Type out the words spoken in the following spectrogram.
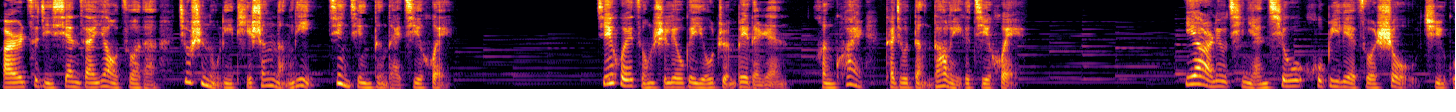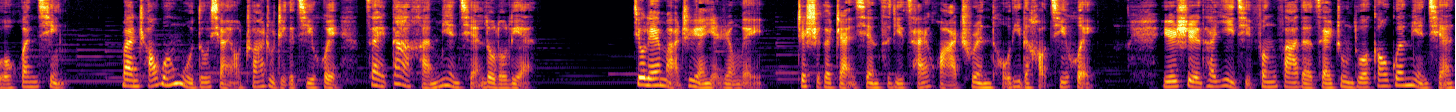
而自己现在要做的就是努力提升能力，静静等待机会。机会总是留给有准备的人。很快，他就等到了一个机会。一二六七年秋，忽必烈作寿，举国欢庆，满朝文武都想要抓住这个机会，在大汗面前露露脸。就连马致远也认为这是个展现自己才华、出人头地的好机会。于是他意气风发地在众多高官面前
